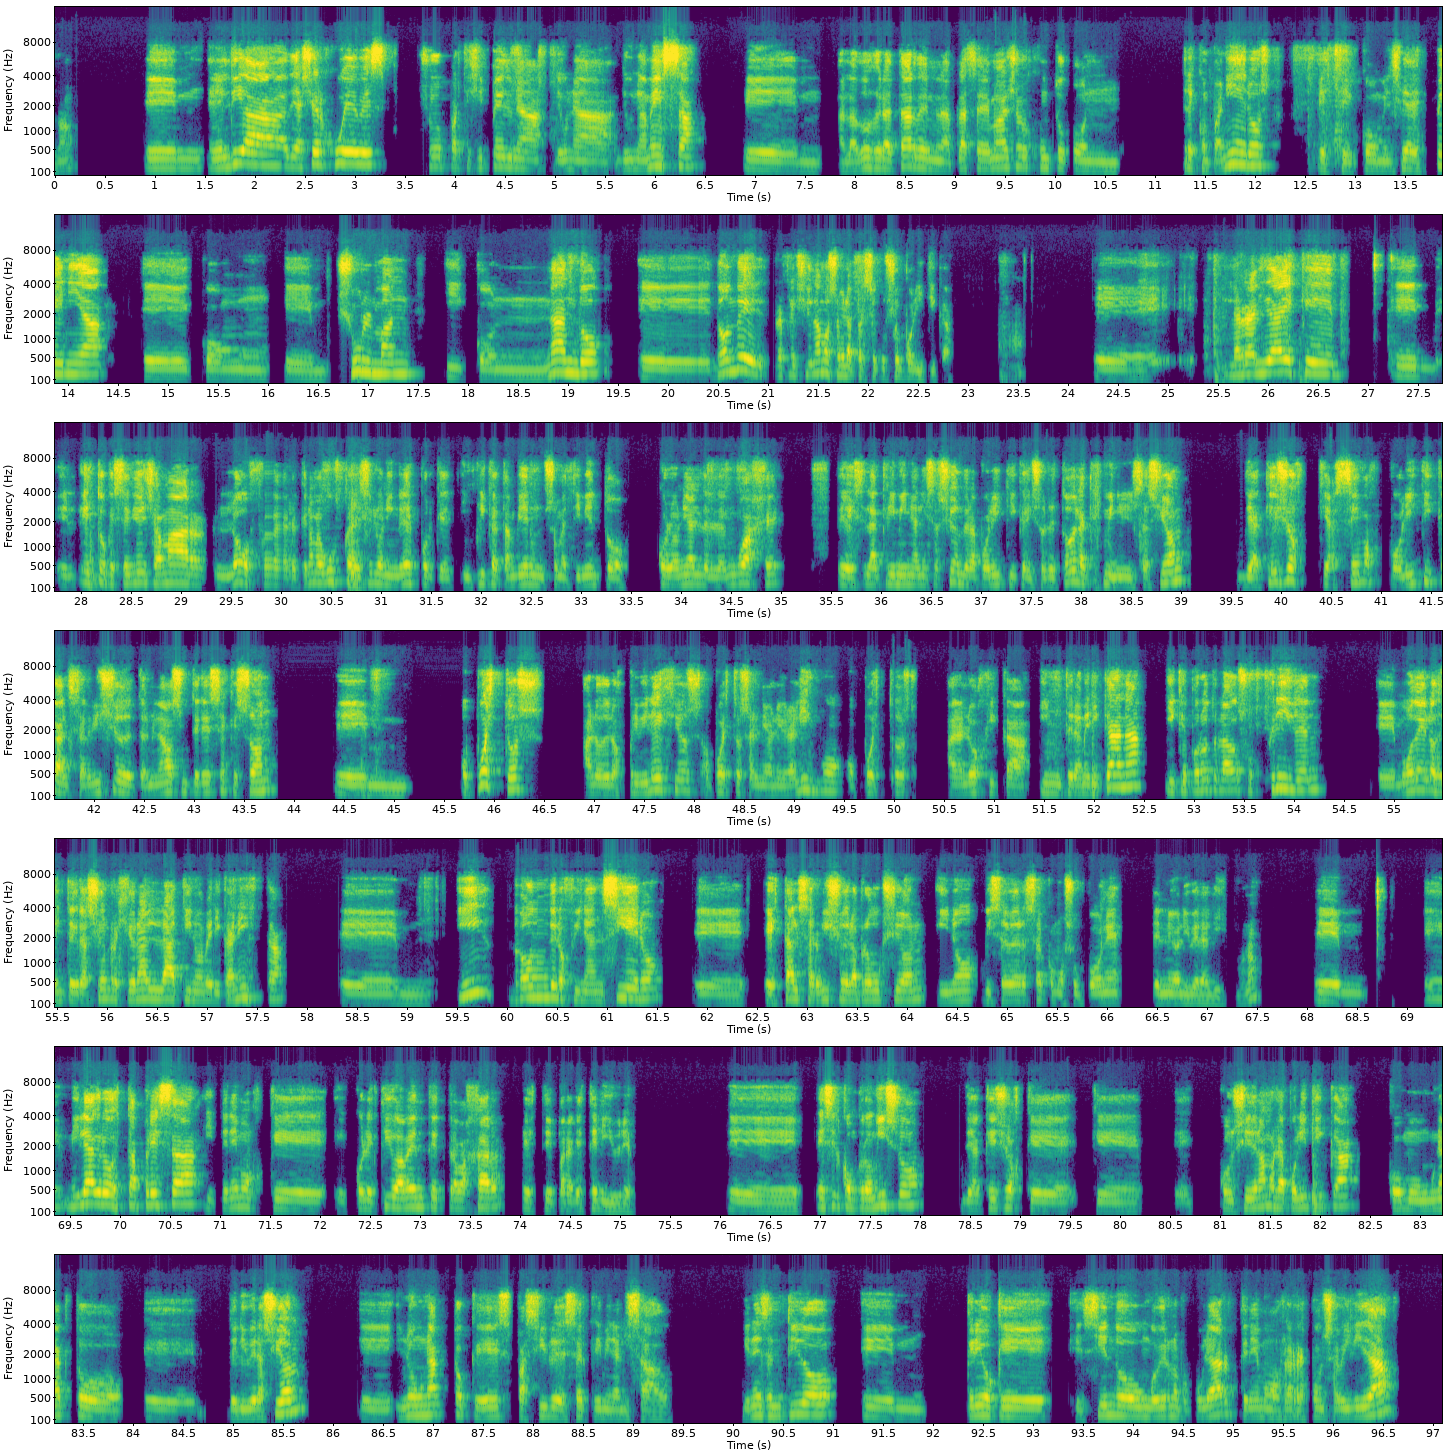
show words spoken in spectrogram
Eh, en el día de ayer jueves yo participé de una mesa eh, a las 2 de la tarde en la Plaza de Mayo junto con tres compañeros, este, con Melciades Peña, eh, con eh, Schulman y con Nando, eh, donde reflexionamos sobre la persecución política. la realidad es que esto que se dio en llamar lofer, que no me gusta decirlo en inglés porque implica también un sometimiento colonial del lenguaje, es la criminalización de la política y sobre todo la criminalización de aquellos que hacemos política al servicio de determinados intereses que son em, opuestos a lo de los privilegios, opuestos al neoliberalismo, opuestos a la lógica interamericana y que por otro lado suscriben eh, modelos de integración regional latinoamericanista em, y donde lo financiero eh, está al servicio de la producción y no viceversa como supone el neoliberalismo. ¿no? Em, eh, Milagro está presa y tenemos que eh, colectivamente trabajar este, para que esté libre. Es el compromiso de aquellos que, consideramos la política como un acto de liberación y no un acto que es pasible de ser criminalizado. Y en ese sentido, em, creo que siendo un gobierno popular tenemos la responsabilidad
